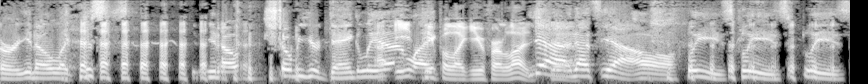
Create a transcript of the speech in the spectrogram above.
or you know, like this, you know, show me your ganglia. I eat like, people like you for lunch. Yeah, that's yeah. Oh, please, please, please.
